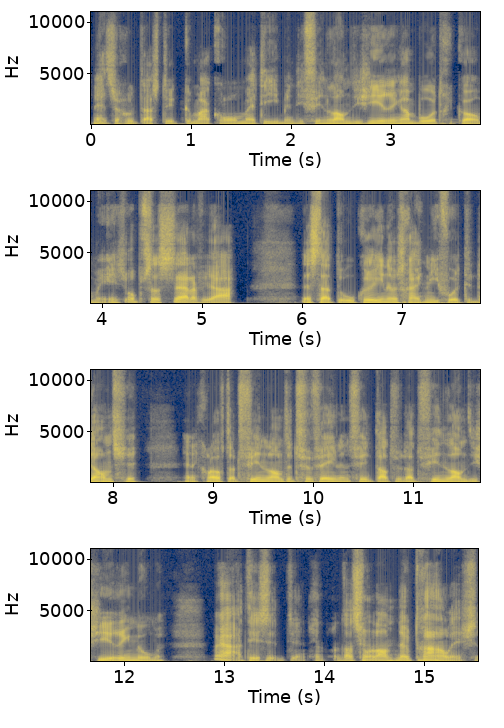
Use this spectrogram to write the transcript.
Net zo goed als natuurlijk Macron met die, met die Finlandisering aan boord gekomen is. Op zichzelf, ja, daar staat de Oekraïne waarschijnlijk niet voor te dansen. En ik geloof dat Finland het vervelend vindt dat we dat Finlandisering noemen. Maar ja, het is, dat zo'n land neutraal is.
